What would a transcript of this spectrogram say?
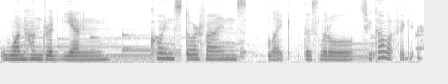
100 yen coin store finds like this little Chiikawa figure.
